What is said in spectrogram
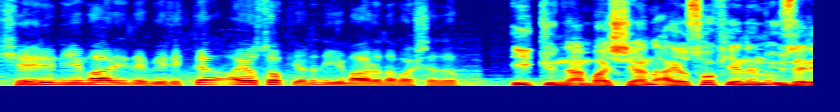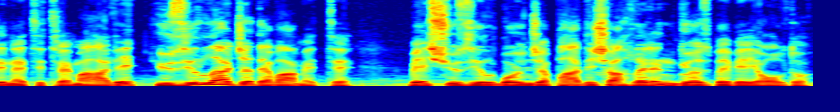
Şehrin imarı ile birlikte Ayasofya'nın imarı da başladı. İlk günden başlayan Ayasofya'nın üzerine titreme hali yüzyıllarca devam etti. 500 yıl boyunca padişahların gözbebeği oldu.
